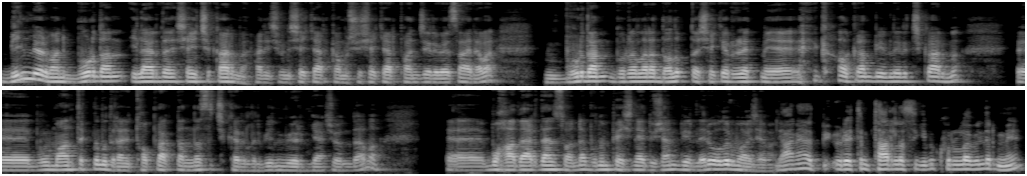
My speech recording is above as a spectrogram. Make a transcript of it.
bilmiyorum hani buradan ileride şey çıkar mı? Hani şimdi şeker kamışı, şeker pancarı vesaire var. Buradan buralara dalıp da şeker üretmeye kalkan birileri çıkar mı? E, bu mantıklı mıdır? Hani topraktan nasıl çıkarılır bilmiyorum gerçi onu da ama e, bu haberden sonra bunun peşine düşen birileri olur mu acaba? Yani evet bir üretim tarlası gibi kurulabilir mi?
